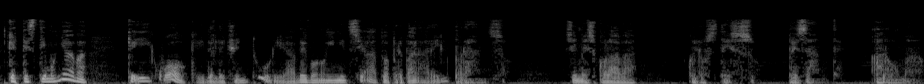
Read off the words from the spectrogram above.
che testimoniava che i cuochi delle centurie avevano iniziato a preparare il pranzo. Si mescolava quello stesso pesante aroma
